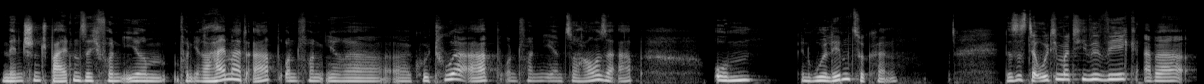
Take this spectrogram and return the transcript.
Menschen spalten sich von ihrem, von ihrer Heimat ab und von ihrer äh, Kultur ab und von ihrem Zuhause ab, um in Ruhe leben zu können. Das ist der ultimative Weg, aber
